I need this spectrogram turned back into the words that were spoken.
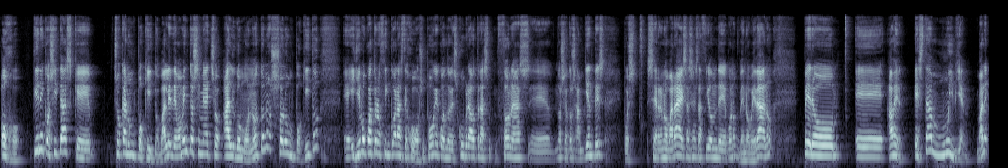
ojo, tiene cositas que chocan un poquito, ¿vale? De momento se me ha hecho algo monótono, solo un poquito. Eh, y llevo 4 o 5 horas de juego. Supongo que cuando descubra otras zonas, eh, no sé, otros ambientes, pues se renovará esa sensación de, bueno, de novedad, ¿no? Pero, eh, a ver, está muy bien, ¿vale?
